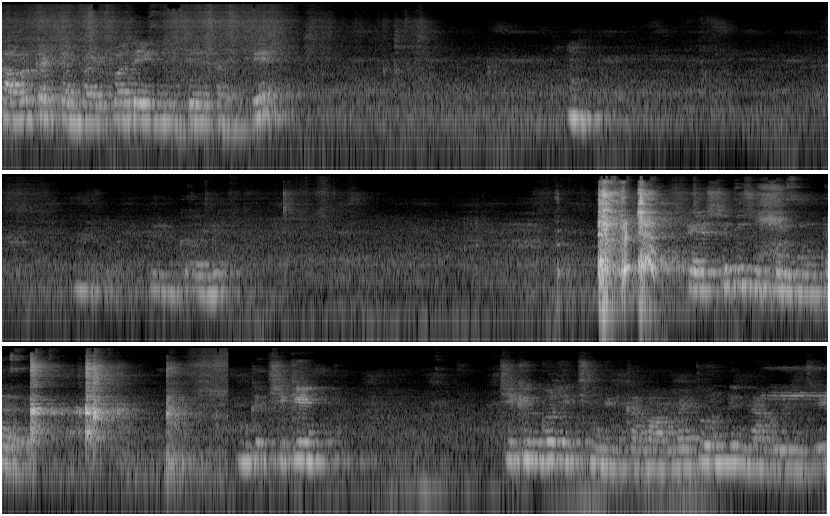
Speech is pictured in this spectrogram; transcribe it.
కవర్ కట్టం పడిపోతాయి ఉద్దేశానికి? ఉద్దేశానికి కాదు టేస్ట్ అయితే సూపర్గా ఉంటుంది. ఇంకా చికెన్ చికెన్ కూడా ఇచ్చింది ఇంకా మా అమ్మాయికి ఉండింది నా గురించి.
